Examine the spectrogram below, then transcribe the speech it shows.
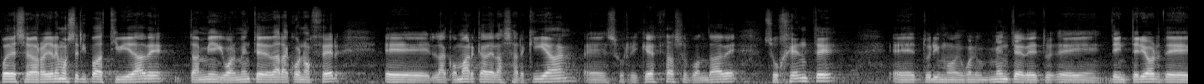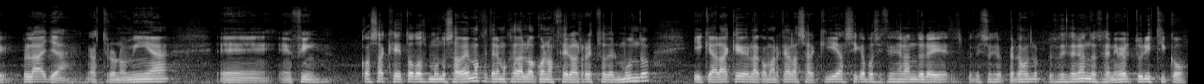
pues desarrollaremos ese tipo de actividades, también igualmente de dar a conocer eh, la comarca de la Sarquía, eh, su riqueza, sus bondades, su gente, turismo igualmente de, de, interior de playa, gastronomía, en fin, cosas que todo el mundo sabemos, que tenemos que darlo a conocer al resto del mundo y que hará que la comarca de la Sarquía siga posicionándole, posicionándose a nivel turístico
